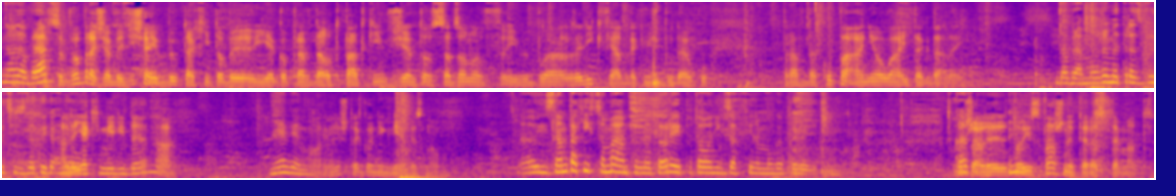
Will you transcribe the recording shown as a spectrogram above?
No dobra, Sobie wyobraź, aby dzisiaj był taki, to by jego, prawda, odpadki wzięto, wsadzono w, i by była relikwia w jakimś pudełku. Prawda, kupa anioła i tak dalej. Dobra, możemy teraz wrócić do tych Ale aniołów. jaki mieli DNA? Nie wiem. No, wiesz, tego nikt nie wie znowu. No i Znam takich, co mają pewne teorie i to o nich za chwilę mogę powiedzieć. Dobrze, ale to jest ważny teraz temat.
